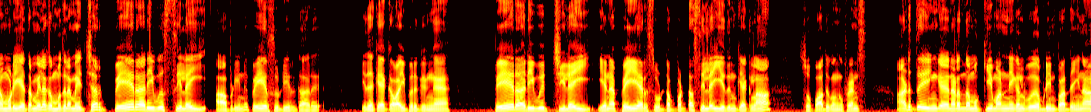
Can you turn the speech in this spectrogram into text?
நம்முடைய தமிழக முதலமைச்சர் பேரறிவு சிலை அப்படின்னு பெயர் சூட்டியிருக்காரு. இதை கேட்க வாய்ப்பு இருக்குங்க. பேரறிவு சிலை என பெயர் சூட்டப்பட்ட சிலை எதுன்னு கேட்கலாம். ஸோ பார்த்துக்கோங்க ஃப்ரெண்ட்ஸ் அடுத்து இங்கே நடந்த முக்கியமான நிகழ்வு அப்படின்னு பார்த்தீங்கன்னா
